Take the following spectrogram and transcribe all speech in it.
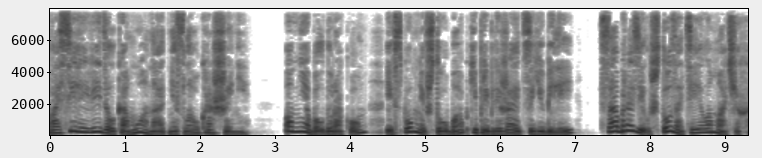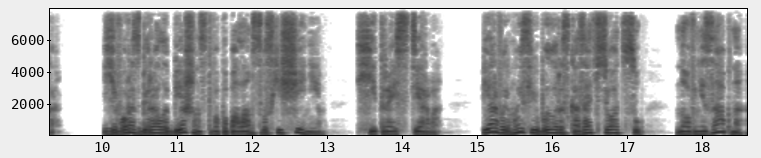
Василий видел, кому она отнесла украшение. Он не был дураком и, вспомнив, что у бабки приближается юбилей, сообразил, что затеяла мачеха. Его разбирало бешенство пополам с восхищением. Хитрая стерва. Первой мыслью было рассказать все отцу, но внезапно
